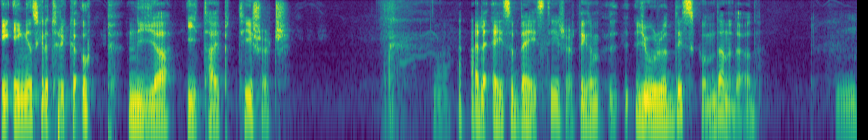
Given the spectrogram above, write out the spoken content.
ingen skulle trycka upp nya E-Type t-shirts. Eller Ace of Base t-shirt. Liksom, Eurodiscon, den är död. Mm.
